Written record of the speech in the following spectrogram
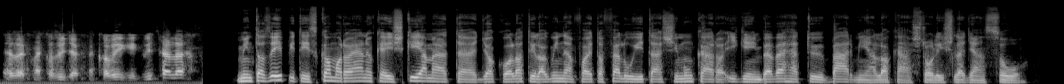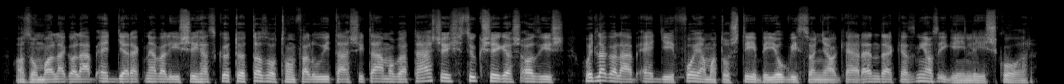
ezeknek az ügyeknek a végigvitele. Mint az építész kamara elnöke is kiemelte, gyakorlatilag mindenfajta felújítási munkára igénybe vehető bármilyen lakásról is legyen szó. Azonban legalább egy gyerek neveléséhez kötött az otthonfelújítási támogatás, és szükséges az is, hogy legalább egy év folyamatos TB jogviszonyjal kell rendelkezni az igényléskor.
